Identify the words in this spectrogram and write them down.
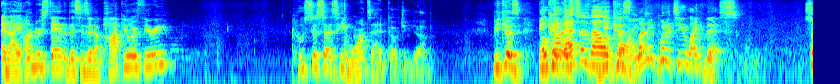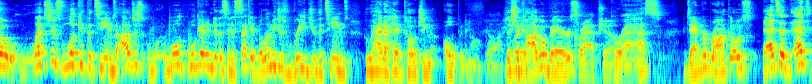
And I understand that this isn't a popular theory. Who says he wants a head coaching job? Because because that's a valid because point. let me put it to you like this. So let's just look at the teams. I'll just we'll we'll get into this in a second, but let me just read you the teams who had a head coaching opening. Oh, gosh. The it- Chicago Bears, Crap show. grass, Denver Broncos. That's a that's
